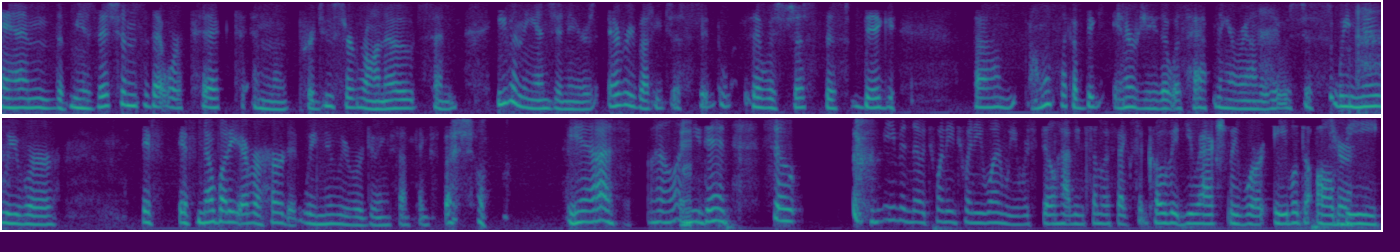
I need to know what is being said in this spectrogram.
and the musicians that were picked and the producer Ron Oates and even the engineers, everybody just, it, there was just this big um, almost like a big energy that was happening around it. It was just we knew we were if if nobody ever heard it, we knew we were doing something special. Yes. Well, and you did. So even though 2021 we were still having some effects of COVID, you actually were able to all sure. be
